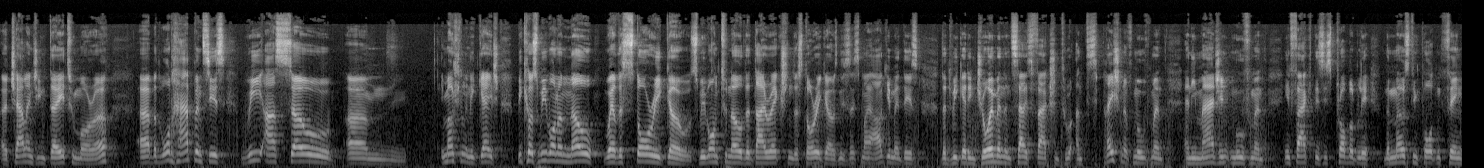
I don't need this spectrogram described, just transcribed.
a challenging day tomorrow. Uh, but what happens is we are so um, emotionally engaged because we want to know where the story goes. We want to know the direction the story goes. And this is my argument is that we get enjoyment and satisfaction through anticipation of movement and imagined movement. In fact, this is probably the most important thing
